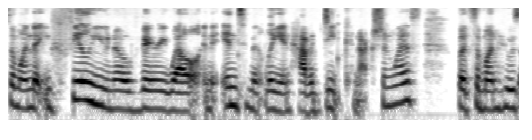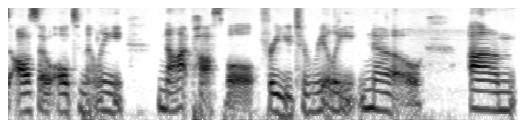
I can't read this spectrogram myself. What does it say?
someone that you feel you know very well and intimately and have a deep connection with but someone who's also ultimately not possible for you to really know. Um,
